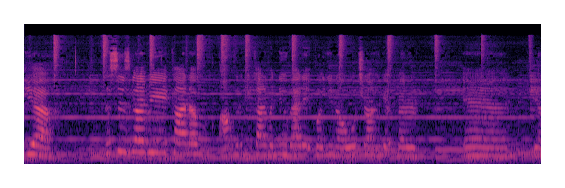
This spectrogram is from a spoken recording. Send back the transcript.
yeah, this is gonna be kind of I'm gonna be kind of a noob at it, but you know we'll try and get better. And yeah,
